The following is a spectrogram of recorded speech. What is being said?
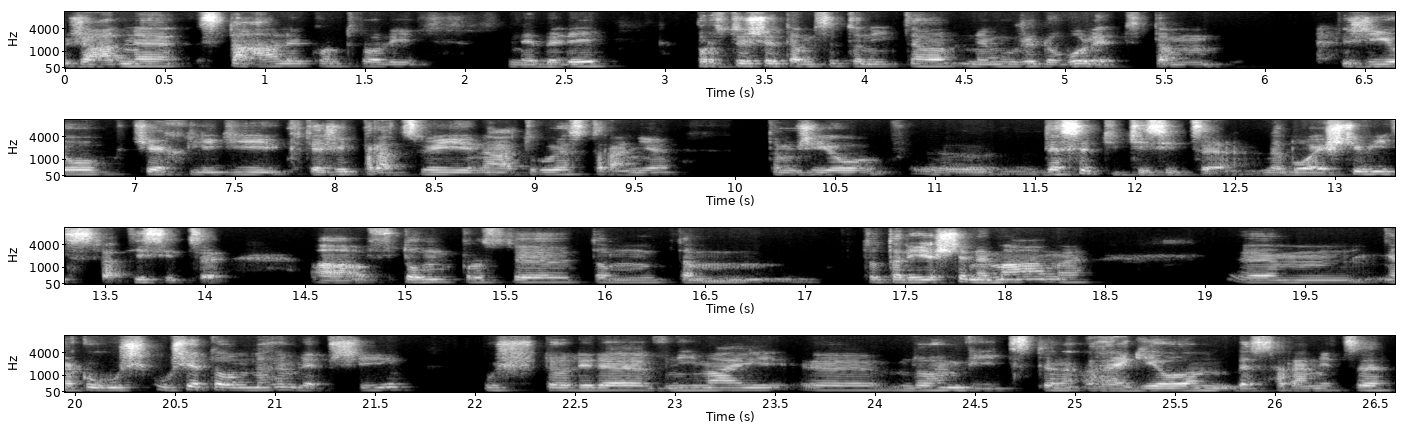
Žádné stále kontroly nebyly, protože tam se to nikdo nemůže dovolit. Tam žijou těch lidí, kteří pracují na druhé straně, tam žijou uh, desetitisíce nebo ještě víc sta tisíce. A v tom prostě tam, tam to tady ještě nemáme. Um, jako už, už je to mnohem lepší, už to lidé vnímají uh, mnohem víc, ten region bez hranice,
